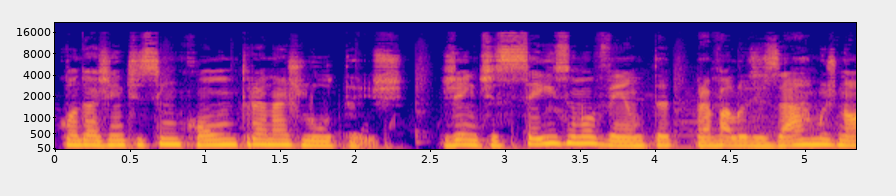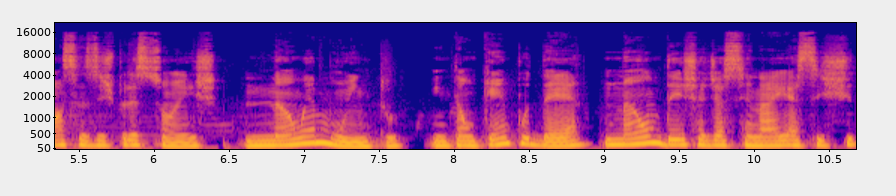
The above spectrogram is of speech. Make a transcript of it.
quando a gente se encontra nas lutas. Gente, R$ 6,90 para valorizarmos nossas expressões não é muito. Então, quem puder, não deixa de assinar e assistir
